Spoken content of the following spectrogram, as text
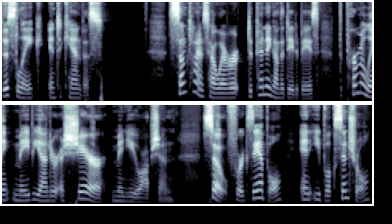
this link into Canvas. Sometimes, however, depending on the database, the permalink may be under a Share menu option. So, for example, in eBook Central,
